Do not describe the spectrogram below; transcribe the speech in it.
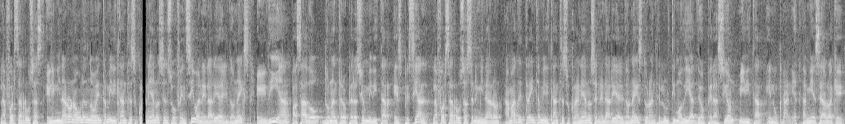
Las fuerzas rusas eliminaron a unos 90 militantes ucranianos en su ofensiva en el área del Donetsk el día pasado durante la operación militar especial. Las fuerzas rusas eliminaron a más de 30 militantes ucranianos en el área del Donetsk durante el último día de operación militar en Ucrania. También se habla que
